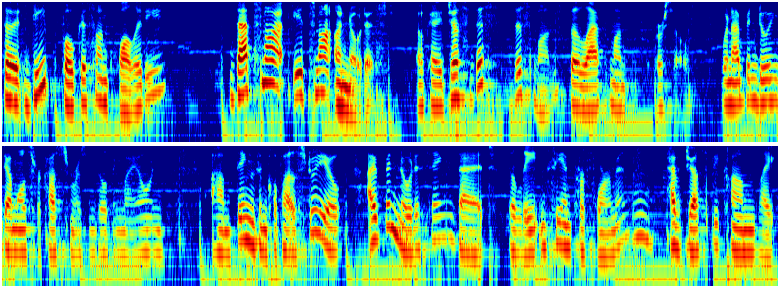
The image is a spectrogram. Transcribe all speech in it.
the deep focus on quality, that's not it's not unnoticed. Okay, just this this month, the last month or so, when I've been doing demos for customers and building my own um, things in Copilot Studio, I've been noticing that the latency and performance mm. have just become like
